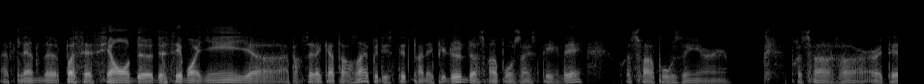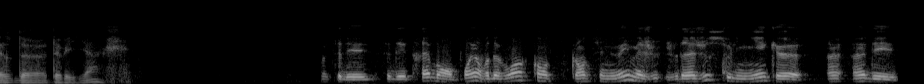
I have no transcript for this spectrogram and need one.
à pleine possession de, ses moyens à partir de 14 ans, elle peut décider de prendre la pilule, de se faire poser un stérilet pour se faire poser un, pour se faire euh, un test de, VIH. C'est des, très bons points. On va devoir continuer, mais je, voudrais juste souligner que un, des,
